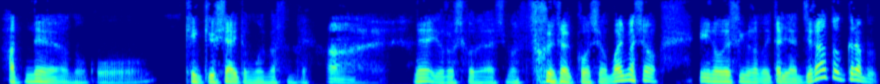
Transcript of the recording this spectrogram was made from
は、ね、あの、こう、研究したいと思いますんで、はね、よろしくお願いします。それでは今週も参りましょう。井上杉村のイタリアンジェラートクラブ。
